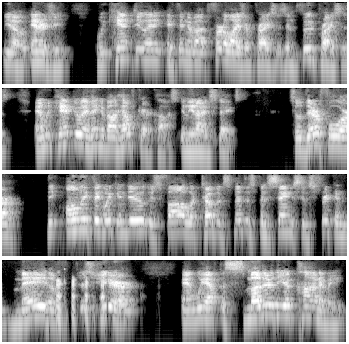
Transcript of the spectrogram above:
you know energy. We can't do anything about fertilizer prices and food prices, and we can't do anything about healthcare costs in the United States. So therefore, the only thing we can do is follow what Tobin Smith has been saying since freaking May of this year, and we have to smother the economy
